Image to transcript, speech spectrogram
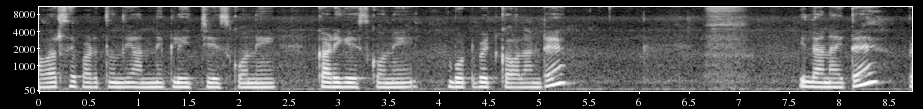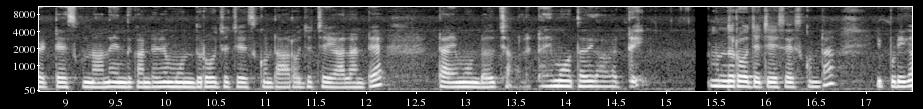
అవర్సే పడుతుంది అన్నీ క్లీన్ చేసుకొని కడిగేసుకొని బొట్టు పెట్టుకోవాలంటే. ఇలానైతే పెట్టేసుకున్నాను. ఎందుకంటే నేను ముందు రోజు చేసుకుంటే ఆ రోజు చేయాలంటే టైం ఉండదు. చాలా టైం అవుతుంది కాబట్టి ముందు రోజే చేసేసుకుంటా. ఇప్పుడు ఇక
